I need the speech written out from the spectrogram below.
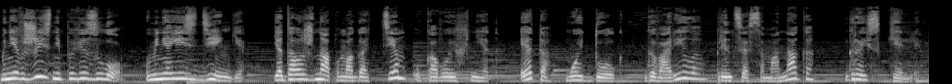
«Мне в жизни повезло, у меня есть деньги, я должна помогать тем, у кого их нет. Это мой долг», — говорила принцесса Монако Грейс Келли.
